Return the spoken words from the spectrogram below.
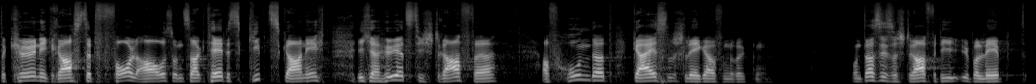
Der König rastet voll aus und sagt, hey, das gibt's gar nicht. Ich erhöhe jetzt die Strafe auf 100 Geißelschläge auf den Rücken. Und das ist eine Strafe, die überlebt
